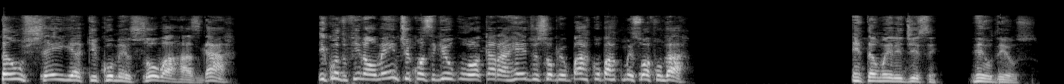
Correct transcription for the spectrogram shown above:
tão cheia que começou a rasgar. E quando finalmente conseguiu colocar a rede sobre o barco, o barco começou a afundar. Então ele disse: Meu Deus,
